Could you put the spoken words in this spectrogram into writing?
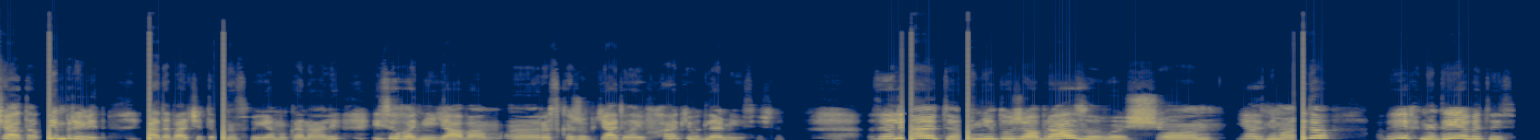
Чата, всім привіт! Рада бачити на своєму каналі. І сьогодні я вам е, розкажу 5 лайфхаків для місячних. Взагалі, знаєте, мені дуже образливо, що я знімаю відео, а ви їх не дивитесь,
